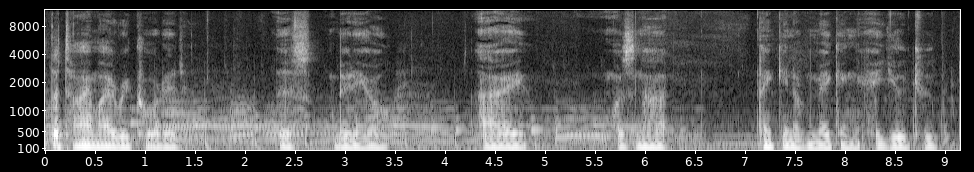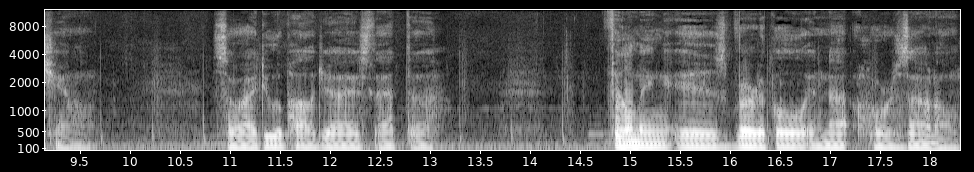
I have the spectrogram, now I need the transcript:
At the time I recorded this video, I was not thinking of making a YouTube channel. So I do apologize that the filming is vertical and not horizontal.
